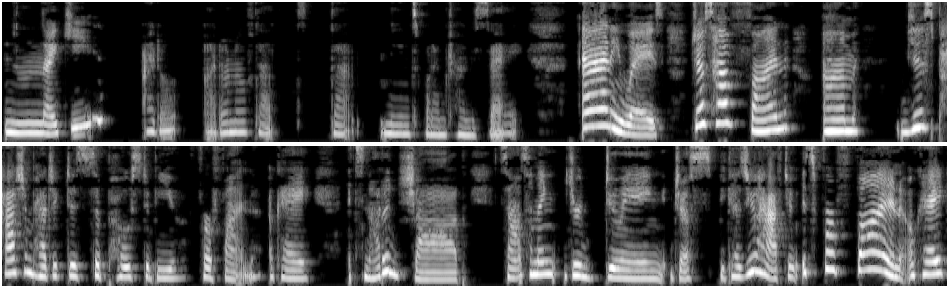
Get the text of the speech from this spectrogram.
Nike. I don't, I don't know if that, that means what I'm trying to say. Anyways, just have fun. Um, this passion project is supposed to be for fun. Okay. It's not a job. It's not something you're doing just because you have to. It's for fun. Okay.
